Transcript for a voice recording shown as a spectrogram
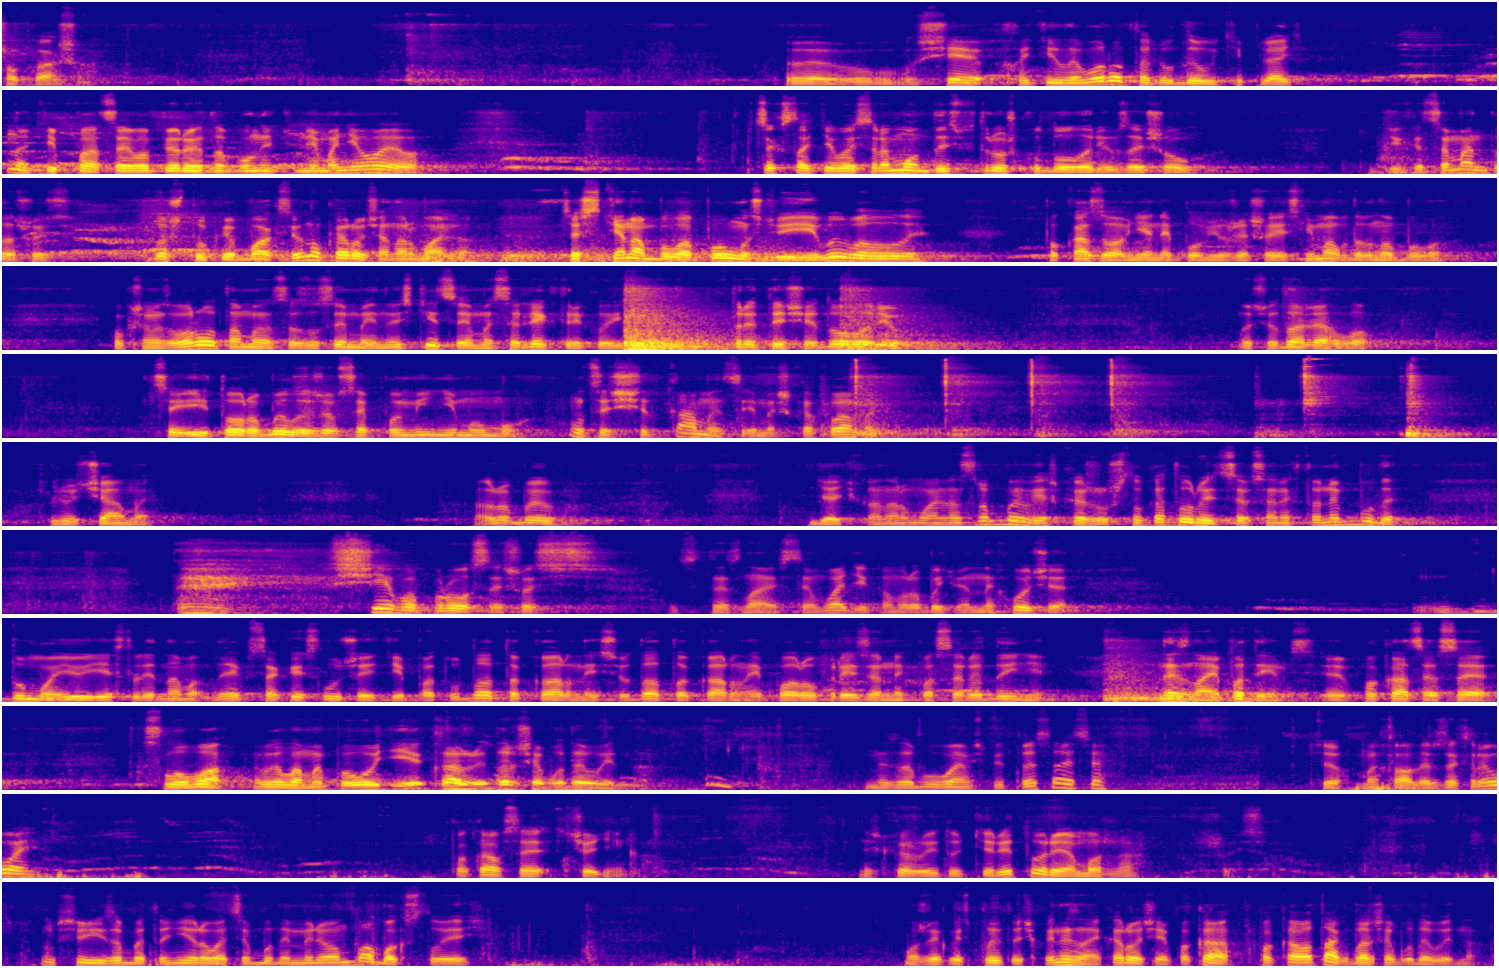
Поки що. Е, Ще хотіли ворота люди утепляти. Ну, типа, це, во-первых, дополнительні маніваєво. Це, кстати, весь ремонт десь в трошку доларів зайшов. Тут тільки цемента щось до штуки баксів. Ну, коротше, нормально. Ця стіна була повністю, її вивалили. Показував, ні, не пам'ятаю вже, що я знімав, давно було. В общем, з воротами, це з усіма інвестиціями, з електрикою. 3 тисячі доларів. До сюди лягло. Це і то робили вже все по мінімуму. Ну, це з щитками, цими шкафами, ключами. Робив. Дядько нормально зробив, я ж кажу, штукатурить це все ніхто не буде. Ще вопроси, щось не знаю, з цим вадіком робити він не хоче. Думаю, якщо як всякий случай, типа туди токарний, сюди токарний, пару фрезерних посередині. Не знаю, подивимось. Е, Поки це все слова вилами по воді кажуть, далі буде видно. Не забуваємо підписатися. Все, Михайлович, закривай. Поки все чотенько. Я ж кажу, і тут територія можна щось. Ну, все, її забетонувати це буде мільйон бабок стоїть. Може якось плиточкою, не знаю. Коротше, поки, поки отак, далі буде видно.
